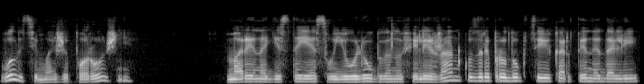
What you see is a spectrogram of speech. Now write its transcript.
вулиці майже порожні. Марина дістає свою улюблену філіжанку з репродукцією картини Далі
